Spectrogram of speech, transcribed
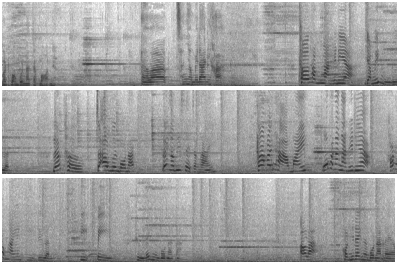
มาทวงโบนัสจากบอสเนี่ย แต่ว่าฉันยังไม่ได้นี่คะ เธอทำงานที่เนี่ยยังไม่ถึงเดือน แล้วเธอจะเอาเงินโบนัส และเงินพิเศษจากไหน เธอเคยถามไหมว่าพนักงานที่เนี่ยเขาทำงานกันกี่เดือน กี่ปี ถึงได้เงินโบนัสอะเอาล่ะ คนที่ได้เงินโบนัสแล้ว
